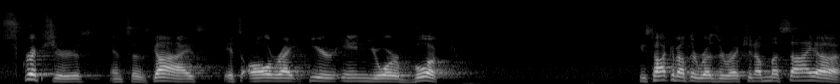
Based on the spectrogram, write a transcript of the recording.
scriptures and says, Guys, it's all right here in your book. He's talking about the resurrection of Messiah.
